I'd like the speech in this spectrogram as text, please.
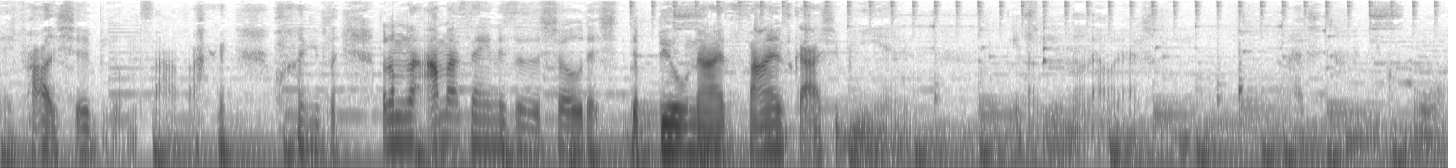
It probably should be on sci-fi, but I'm not. I'm not saying this is a show that sh- the Bill Nye the Science Guy should be in. You know, even though that would actually, actually be cool.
